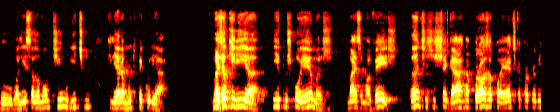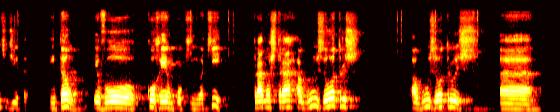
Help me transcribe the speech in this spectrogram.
do Ali Salomão tinha um ritmo que lhe era muito peculiar. Mas eu queria ir para os poemas, mais uma vez, antes de chegar na prosa poética propriamente dita. Então, eu vou correr um pouquinho aqui para mostrar alguns outros, alguns outros, ah,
